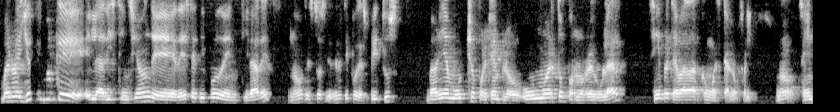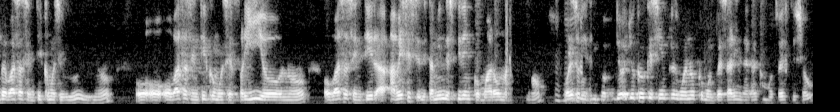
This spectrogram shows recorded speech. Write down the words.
Bueno, yo creo que la distinción de, este tipo de entidades, ¿no? De, estos, de este tipo de espíritus, varía mucho. Por ejemplo, un muerto por lo regular siempre te va a dar como escalofrío, ¿no? Siempre vas a sentir como ese, ¿no? O, vas a sentir como ese frío, ¿no? O vas a sentir, a, veces también despiden como aroma, ¿no? Por eso les digo, yo, yo creo que siempre es bueno como empezar a indagar como todo este show.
